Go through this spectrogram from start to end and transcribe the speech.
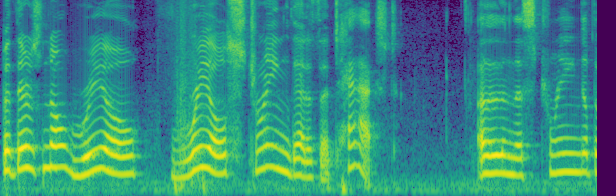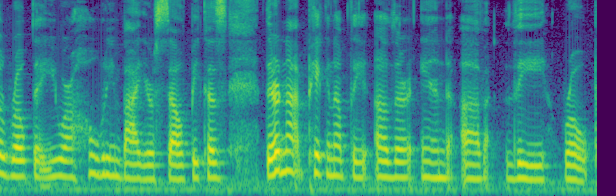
but there's no real, real string that is attached other than the string of the rope that you are holding by yourself because they're not picking up the other end of the rope.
